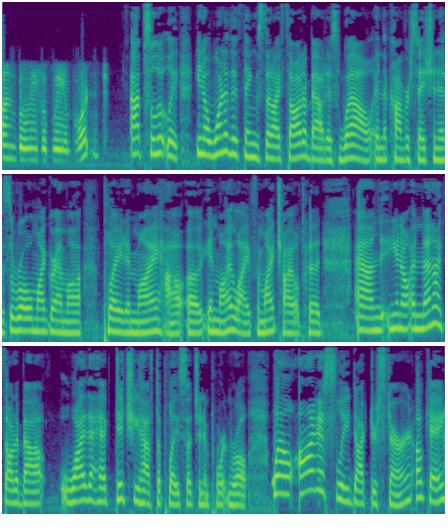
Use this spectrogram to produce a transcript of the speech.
unbelievably important. Absolutely. You know, one of the things that I thought about as well in the conversation is the role my grandma played in my how uh, in my life in my childhood, and you know, and then I thought about why the heck did she have to play such an important role? Well, honestly, Dr. Stern, okay,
